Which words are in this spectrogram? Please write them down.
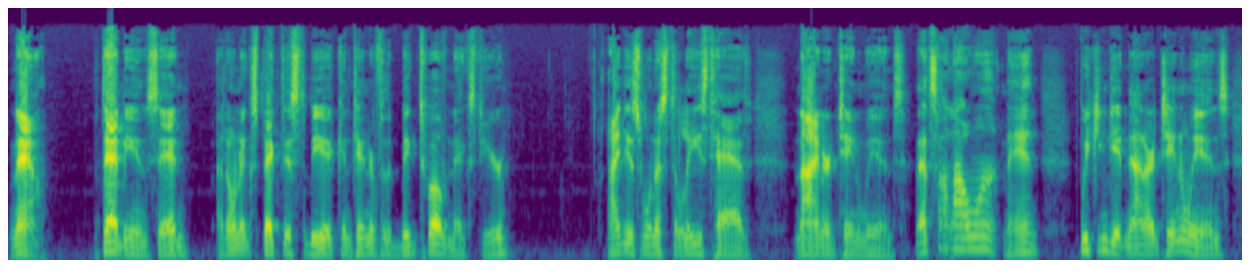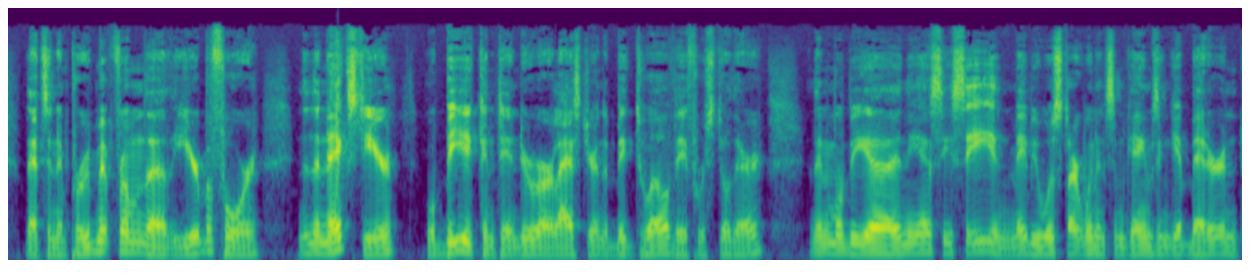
Now, with that being said, I don't expect this to be a contender for the Big 12 next year. I just want us to at least have nine or ten wins. That's all I want, man. we can get nine or ten wins, that's an improvement from the, the year before. And then the next year, we'll be a contender, or last year in the Big 12 if we're still there. And then we'll be uh, in the SEC, and maybe we'll start winning some games and get better and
